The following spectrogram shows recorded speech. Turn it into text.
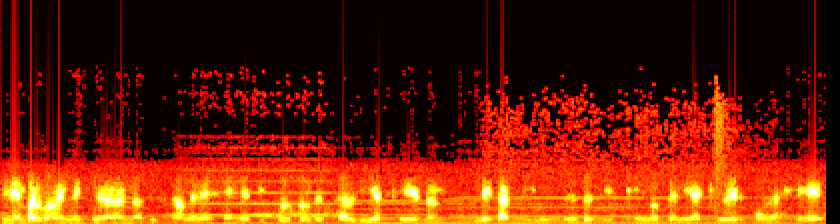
Sin embargo, a mí me hicieron unos exámenes genéticos donde salía que eran negativos, es decir, que no tenía que ver con la genética.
